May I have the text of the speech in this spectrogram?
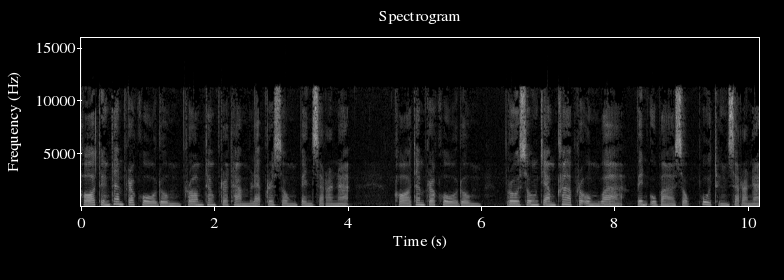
ขอถึงท่านพระโคดมพร้อมทั้งพระธรรมและพระสงฆ์เป็นสารณะ ขอท่านพระโคดม โปรดทรงจำข้าพระองค์ว่าเป็นอุบาสกพูดถึงสารณะ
